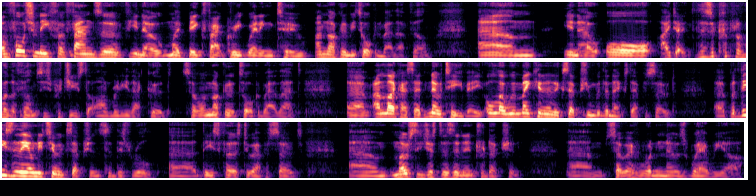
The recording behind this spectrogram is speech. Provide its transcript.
unfortunately for fans of you know my Big Fat Greek Wedding two, I'm not going to be talking about that film. Um, you know, or I don't. There's a couple of other films he's produced that aren't really that good, so I'm not going to talk about that. Um, and like I said, no TV. Although we're making an exception with the next episode. Uh, but these are the only two exceptions to this rule. Uh, these first two episodes, um, mostly just as an introduction um, so everyone knows where we are.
